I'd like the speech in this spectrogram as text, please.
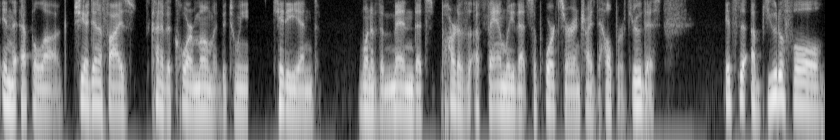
In the epilogue, she identifies kind of the core moment between Kitty and one of the men that's part of a family that supports her and tries to help her through this. It's the, a beautiful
